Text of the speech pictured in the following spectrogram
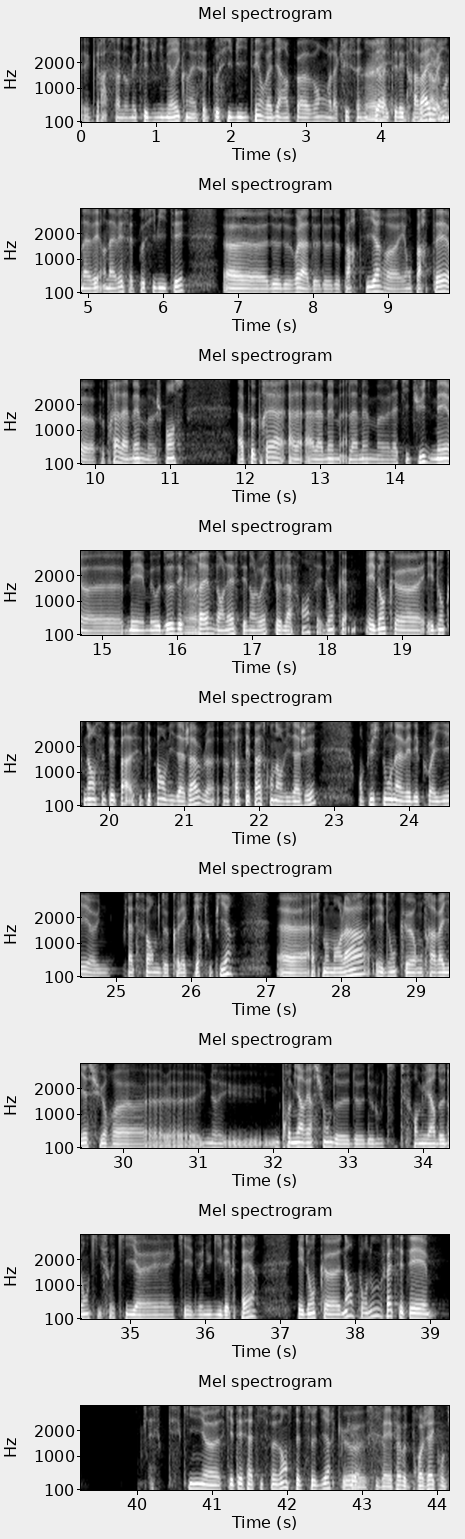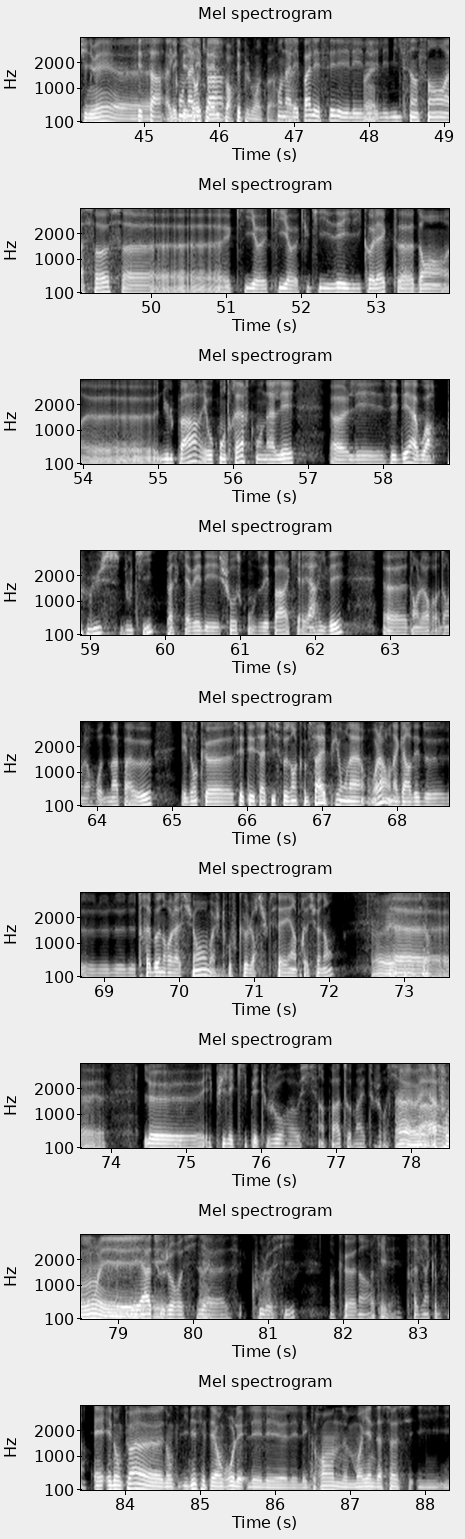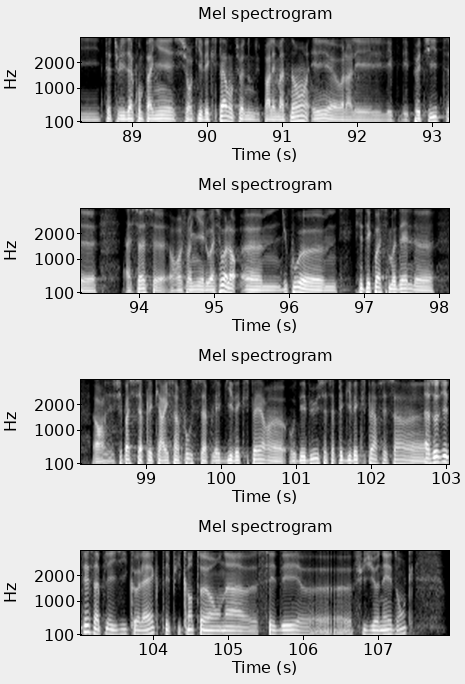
grâce à nos métiers du numérique, on avait cette possibilité, on va dire un peu avant la crise sanitaire et le télétravail, on avait, on avait cette possibilité de, de, voilà, de, de, de partir, et on partait à peu près à la même, je pense, à peu près à, la même à la même euh, latitude, mais euh, mais mais aux deux extrêmes, dans l'est et dans l'ouest de la France. Et donc et donc euh, et donc non, c'était pas c'était pas envisageable. Enfin, c'était pas ce qu'on envisageait. En plus, nous, on avait déployé une plateforme de collecte peer-to-peer euh, à ce moment-là, et donc on travaillait sur une, une, première version de, de, de l'outil de formulaire de don qui serait qui qui est devenu Give Expert. Et donc non, pour nous, en fait, c'était ce qui, euh, ce qui était satisfaisant, c'était de se dire que, ce que vous avez fait, votre projet continuait euh, c'est ça, avec des gens qui allaient le porter plus loin, quoi. Qu'on n'allait pas laisser les, les, les, 1500 Asos euh, qui, euh, qui, euh, qui utilisaient Easy Collect dans nulle part, et au contraire qu'on allait euh, les aider à avoir plus d'outils parce qu'il y avait des choses qu'on faisait pas qui allaient arriver euh, dans leur dans leur roadmap à eux. Et donc euh, c'était satisfaisant comme ça. Et puis on a voilà on a gardé de, de, de, de très bonnes relations. Moi je trouve que leur succès est impressionnant. Ouais, ouais, ça, c'est sûr. Euh, le et puis l'équipe est toujours aussi sympa. Thomas est toujours aussi Ah sympa. ouais, à fond et- Léa et- toujours aussi ouais. euh, cool aussi donc euh, non c'est très bien comme ça Et, et donc toi, euh, donc l'idée c'était en gros les, les, les, les- grandes moyennes d'assos, peut-être tu les accompagnais sur Give Expert dont tu vas nous parler maintenant, et euh, voilà les, les, les petites euh, assos euh, rejoignaient l'OASO. Alors euh, du coup, euh, c'était quoi ce modèle Alors je sais pas si ça s'appelait Caris Info, ou si ça s'appelait Give Expert euh, au début, ça s'appelait Give Expert, c'est ça euh? La société s'appelait Easy Collect et puis quand euh, on a cédé, euh, fusionné donc,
